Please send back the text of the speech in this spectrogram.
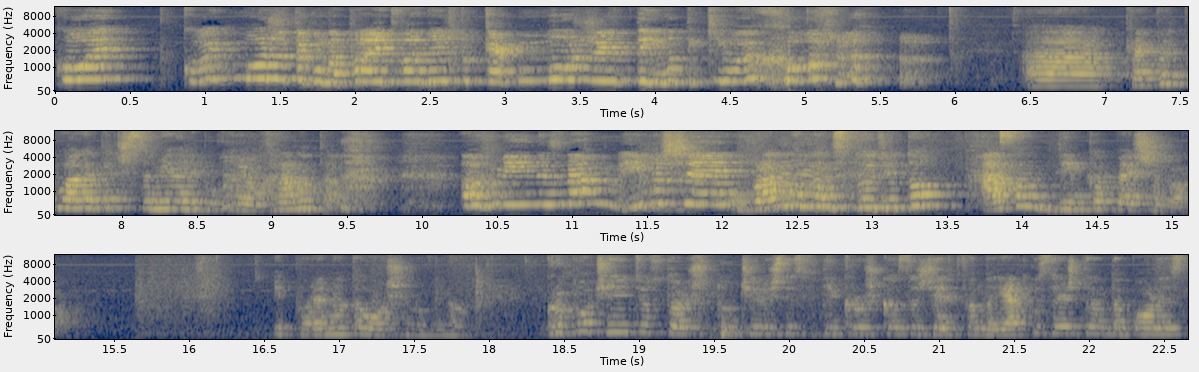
кой, кой може да го направи това нещо, как може да има такива хора. А, как предполагате, че са минали покрай охраната? Ами, не знам, имаше... Обратно към студиото, аз съм Димка Пешева. И поредната лоша новина. Група ученици от столичното училище Свети Крушка са жертва на рядко срещаната болест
